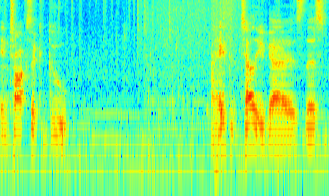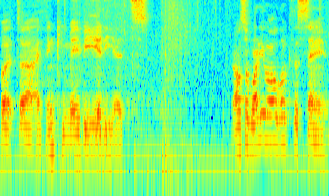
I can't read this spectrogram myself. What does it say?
In toxic goop. I hate to tell you guys this, but uh, I think you may be idiots. And also, why do you all look the same?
